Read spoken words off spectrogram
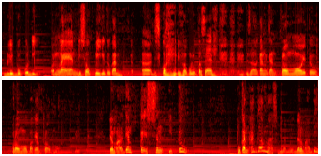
beli buku di online di Shopee gitu kan. Uh, diskon 50% misalkan kan promo itu promo pakai promo. Dalam artian passion itu bukan agama sebenarnya. Dalam arti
